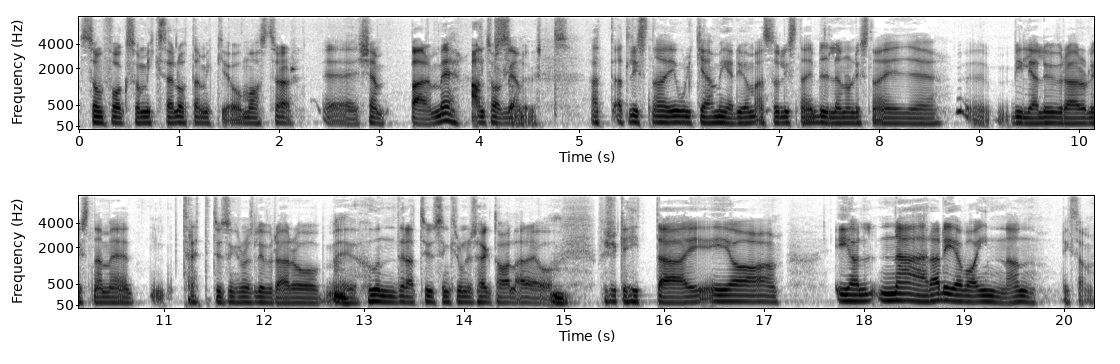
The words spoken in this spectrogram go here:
som folk som mixar låtar mycket och mastrar eh, kämpar med antagligen. Att, att lyssna i olika medium, alltså lyssna i bilen och lyssna i eh, billiga lurar och lyssna med 30 000 kronors lurar och mm. 100 000 kronors högtalare och mm. försöka hitta, är jag, är jag nära det jag var innan? Liksom?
